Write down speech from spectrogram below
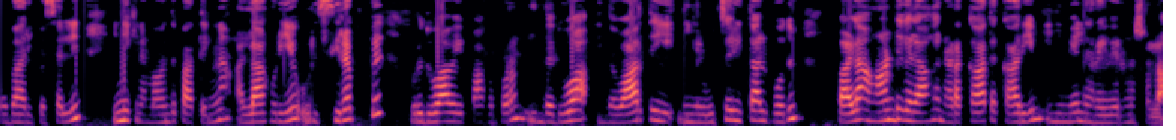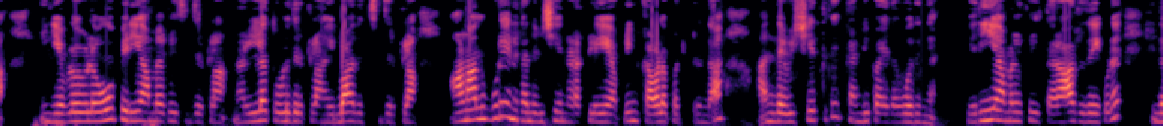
முபாரிக் வசல்லின் இன்னைக்கு நம்ம வந்து பாத்தீங்கன்னா அல்லாஹுடைய ஒரு சிறப்பு ஒரு துவாவை பார்க்க போறோம். இந்த துவா இந்த வார்த்தையை நீங்கள் உச்சரித்தால் போதும் பல ஆண்டுகளாக நடக்காத காரியம் இனிமேல் நிறைவேறும்னு சொல்லலாம். நீங்க எவ்வளோ எவ்வளவோ பெரிய அமல்கள் செஞ்சிருக்கலாம். நல்லா தொழுதிருக்கலாம் இபாதத் செஞ்சிருக்கலாம். ஆனாலும் கூட எனக்கு அந்த விஷயம் நடக்கலையே அப்படின்னு கவலைப்பட்டு இருந்தா அந்த விஷயத்துக்கு கண்டிப்பா இதை ஓதுங்க. பெரிய அமல்கள் தராததை கூட இந்த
